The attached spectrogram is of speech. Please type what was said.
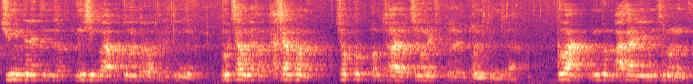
주민들의 근- 근심과 걱정을 덜어드릴 수 있는 그 차원에서 다시 한번 적극 검토하여 지원해 주기를 권유드립니다. 또한 인근 마살리 용수로는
